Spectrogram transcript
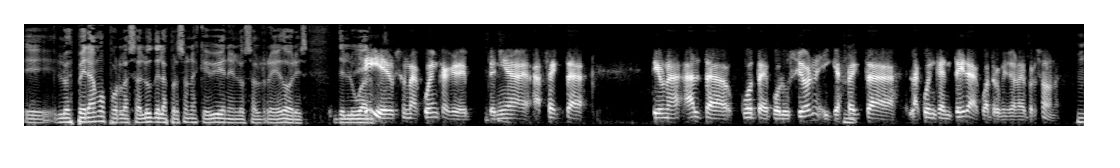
eh, lo esperamos por la salud de las personas que viven en los alrededores del lugar. Sí, es una cuenca que tenía afecta tiene una alta cuota de polución y que mm. afecta la cuenca entera a 4 millones de personas. Mm.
